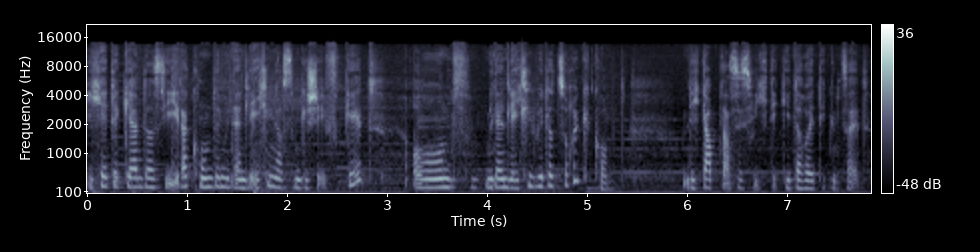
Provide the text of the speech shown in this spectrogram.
Ich hätte gern, dass jeder Kunde mit einem Lächeln aus dem Geschäft geht und mit einem Lächeln wieder zurückkommt. Und ich glaube, das ist wichtig in der heutigen Zeit.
